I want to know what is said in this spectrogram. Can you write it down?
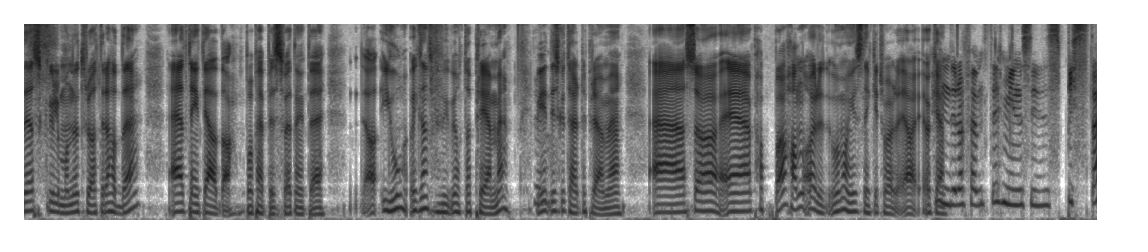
det skulle man jo tro at dere hadde. eh, tenkte jeg da, på Peppers, for jeg tenkte ja, Jo, ikke sant, vi måtte ha premie. Vi Ja. diskuterte premie. Eh, så eh, pappa, han ordnet Hvor mange snickers var det? Ja, okay. 150 minus de spiste.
